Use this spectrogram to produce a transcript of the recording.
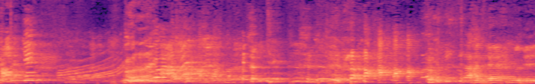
เอาจริงหน้าแดงเลย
